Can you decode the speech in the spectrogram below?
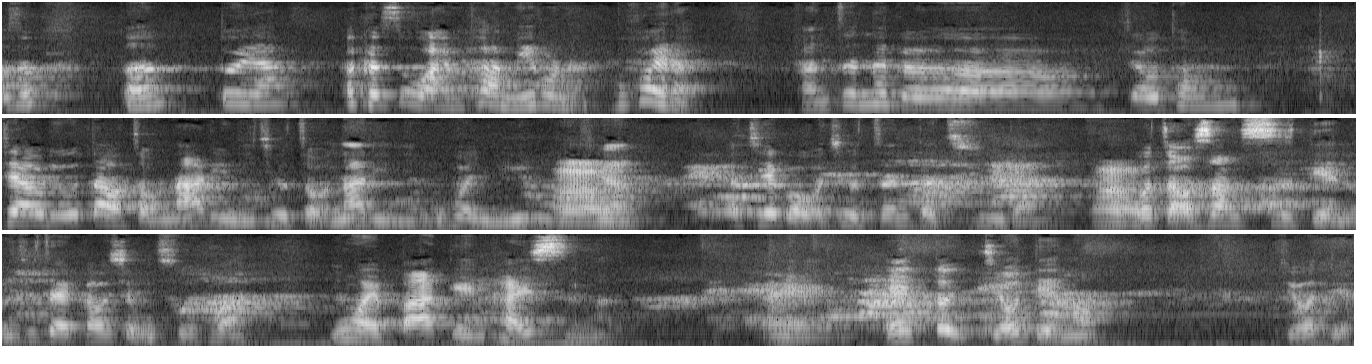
我说嗯，对呀、啊，可是我很怕迷路呢。不会的，反正那个交通交流道走哪里你就走哪里，你不会迷路嗯这样。啊，结果我就真的去了。嗯我早上四点我就在高雄出发，因为八点开始嘛。哎哎，对，九点哦，九点。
